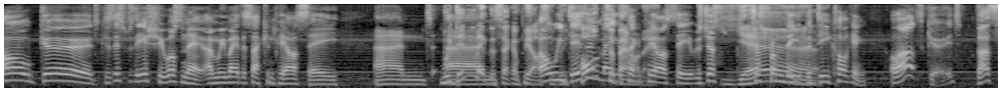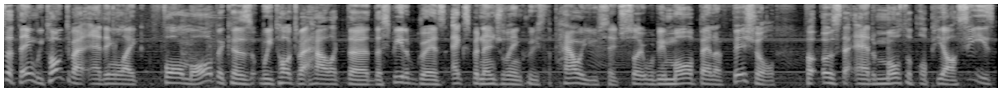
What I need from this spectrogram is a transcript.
oh, good, because this was the issue, wasn't it? And we made the second PRC, and We didn't make um, the second PRC. Oh, we, didn't make the second it. PRC. It was just yeah. just from the the declogging. Oh, that's good. That's the thing. We talked about adding like four more because we talked about how like the the speed upgrades exponentially increase the power usage, so it would be more beneficial for us to add multiple PRCs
